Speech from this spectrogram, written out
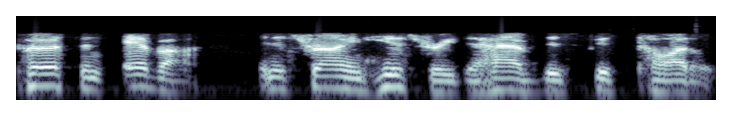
person ever in Australian history to have this fifth title.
